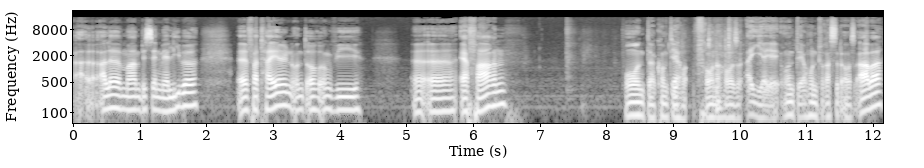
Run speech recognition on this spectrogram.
Alle mal ein bisschen mehr Liebe äh, verteilen und auch irgendwie äh, äh, erfahren. Und da kommt die ja. Frau nach Hause. Eieiei, und der Hund rastet aus. Aber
